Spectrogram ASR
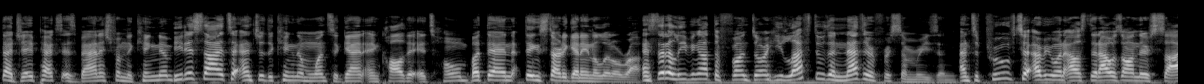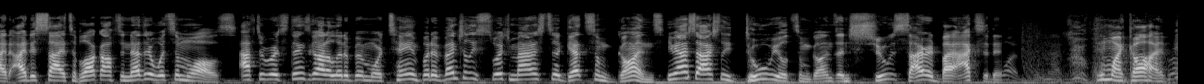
that JPEX is banished from the kingdom, he decided to enter the kingdom once again and called it its home, but then things started getting a little rough. Instead of leaving out the front door, he left through the nether for some reason. And to prove to everyone else that I was on their side, I decided to block off the nether with some walls. Afterwards, things got a little bit more tame, but eventually Switch managed to get some guns. He managed to actually dual wield some guns and shoot Cyrod by accident. Oh my god.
